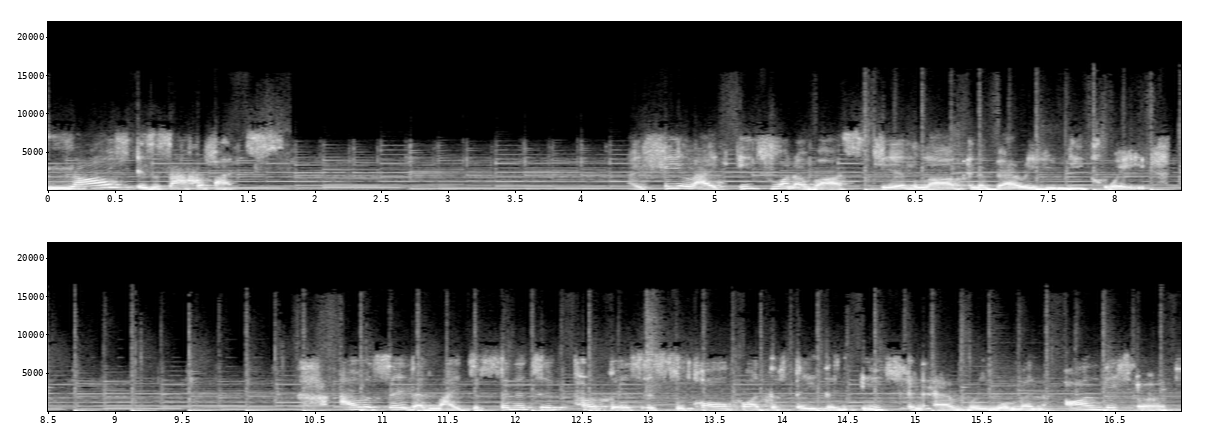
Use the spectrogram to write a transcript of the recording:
Love is a sacrifice. I feel like each one of us give love in a very unique way. I would say that my definitive purpose is to call forth the faith in each and every woman on this earth.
